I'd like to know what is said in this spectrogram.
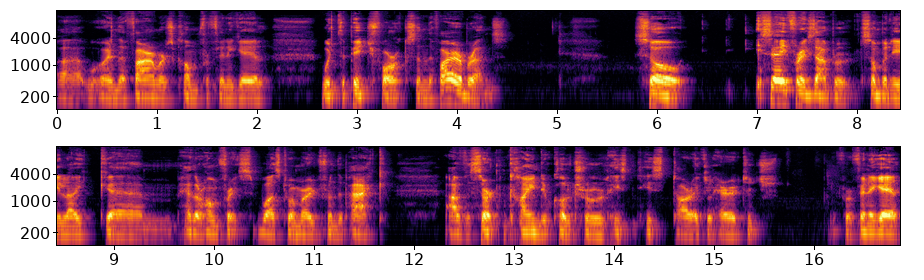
uh, when the farmers come for Fine Gael with the pitchforks and the firebrands. So, say for example, somebody like um, Heather Humphreys was to emerge from the pack of a certain kind of cultural his, historical heritage for Fine Gael.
